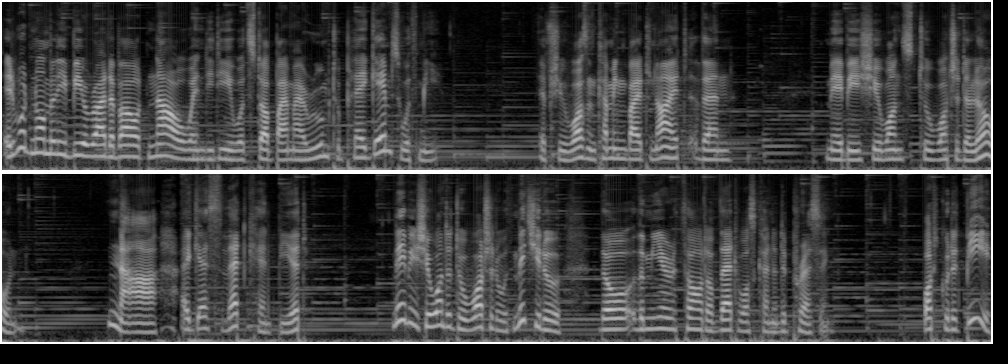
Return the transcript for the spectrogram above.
It would normally be right about now when DD would stop by my room to play games with me. If she wasn't coming by tonight, then maybe she wants to watch it alone. Nah, I guess that can't be it. Maybe she wanted to watch it with Michiru, though the mere thought of that was kinda depressing. What could it be?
